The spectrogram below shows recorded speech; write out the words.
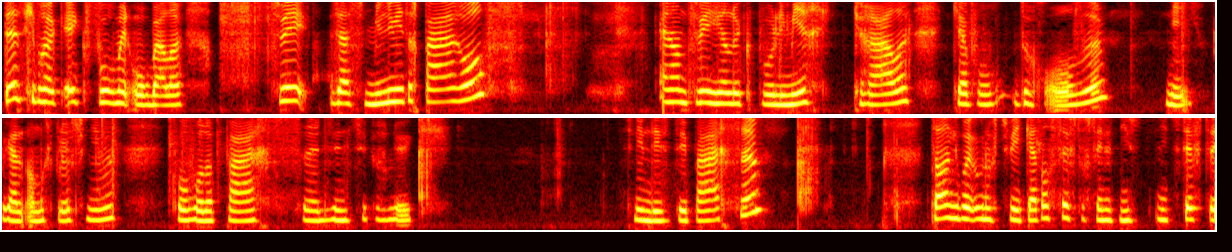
Dit gebruik ik voor mijn oorbellen. Twee 6 mm parels. En dan twee heel leuke polymeerkralen. Ik ga voor de roze. Nee, we gaan een ander kleurtje nemen. Voor paarse. Die zijn super leuk. Ik neem deze twee paarse. Dan gebruik ik ook nog twee ketelstiften. Of zijn het niet stiften?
